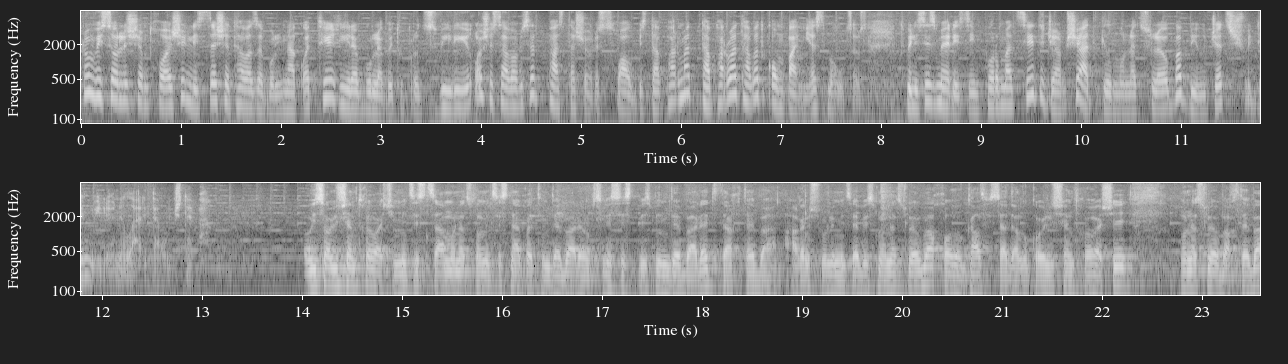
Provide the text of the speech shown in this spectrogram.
რომ ვისოლის შემთხვევაში ლისზე შეთავაზებული ნაკვეთი ღირებულებით უფრო ძვირი იყო, შესაბამისად ფასთა შორის სხვაობის დაფარმა დაფარვა თავად კომპანიას მოუწევს. თბილისის მერის ინფორმაციით ჯამში ადგილმონაცვლეობა ბიუჯეტს 7 მილიონი ლარი დაუჯდება. ვისოლის შემთხვევაში მიწის წარმონაცვლო მიწის ნაკვეთი მდებარეობს ლისის ტბის მიმდებარედ და ხდება აღნიშნული მიწების მონაცვლეობა, ხოლო გალფისა და ლუკოილის შემთხვევაში მონაცვლეობა ხდება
